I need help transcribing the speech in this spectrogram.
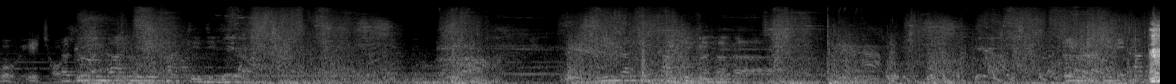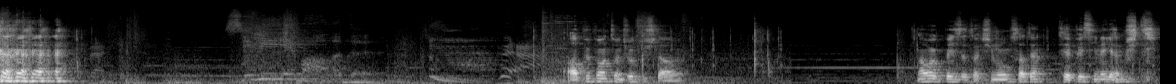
Bu hiç hoş. Takımından biri katledildi. Bir rakip katledildi. Bir rakibi katledildi. AP Pantheon çok güçlü abi. Ha bak base atak. Şimdi onun zaten TP'si yine gelmiştir.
